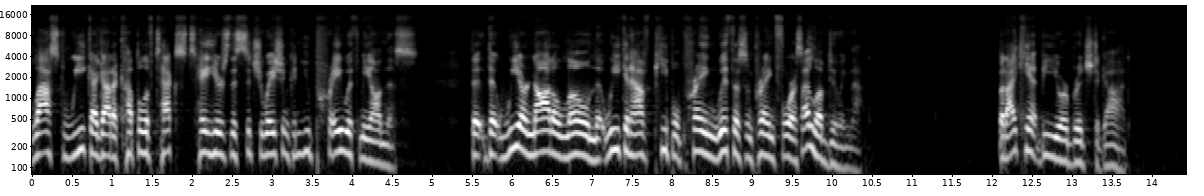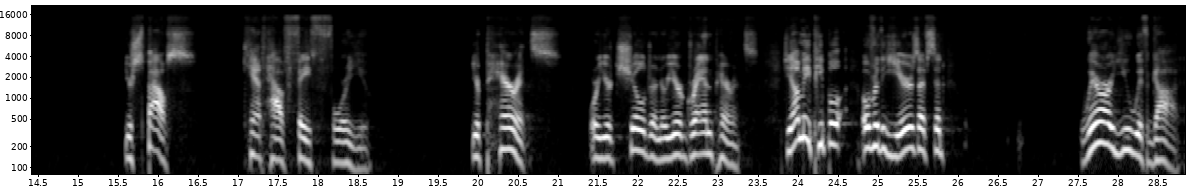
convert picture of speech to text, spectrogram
last week, I got a couple of texts. Hey, here's this situation. Can you pray with me on this? That, that we are not alone, that we can have people praying with us and praying for us. I love doing that. But I can't be your bridge to God. Your spouse can't have faith for you. Your parents or your children or your grandparents. Do you know how many people over the years I've said, Where are you with God?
